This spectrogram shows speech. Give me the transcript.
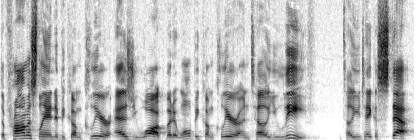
the promised land to become clear as you walk, but it won't become clear until you leave, until you take a step.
